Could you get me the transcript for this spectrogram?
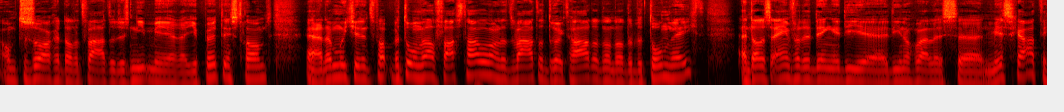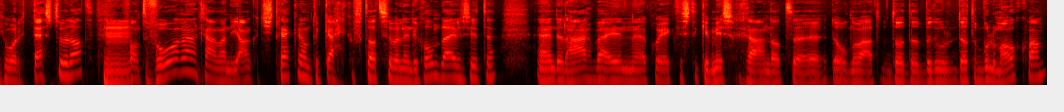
Om te zorgen dat het water dus niet meer je put instroomt. dan moet je het beton wel vasthouden. Want het water drukt harder dan dat het beton weegt. En dat is een van de dingen die, die nog wel eens misgaat. Tegenwoordig testen we dat. Hmm. Van tevoren gaan we aan die ankertjes trekken. Om te kijken of dat ze wel in de grond blijven zitten. En Den Haag bij een project is het een keer misgegaan. Dat, de onderwater, dat, dat, bedoel, dat de boel omhoog kwam.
